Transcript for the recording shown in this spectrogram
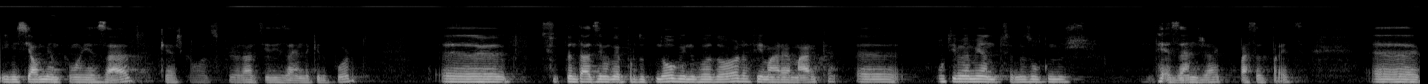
inicialmente com a ESAD, que é a Escola de Superior de Arte e Design daqui do Porto, uh, tentar desenvolver produto novo, inovador, afirmar a marca. Uh, ultimamente, nos últimos 10 anos já, que passa depressa, uh,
